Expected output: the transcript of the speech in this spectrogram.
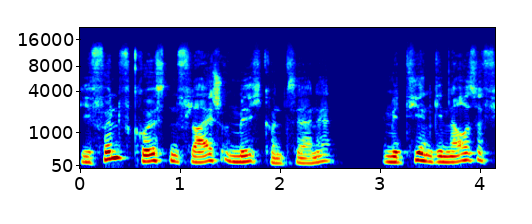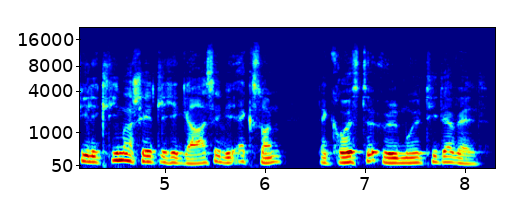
Die fünf größten Fleisch- und Milchkonzerne emittieren genauso viele klimaschädliche Gase wie Exxon, der größte Ölmulti der Welt.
